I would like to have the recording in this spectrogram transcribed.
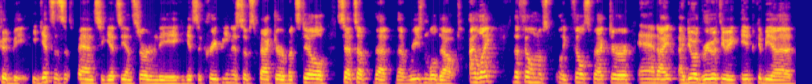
could be. He gets the suspense he gets the uncertainty he gets the creepiness of Spector but still sets up that that reasonable doubt. I like the film of like Phil Spector, and I, I do agree with you. It, could be a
